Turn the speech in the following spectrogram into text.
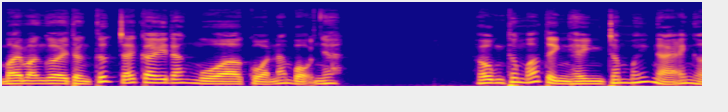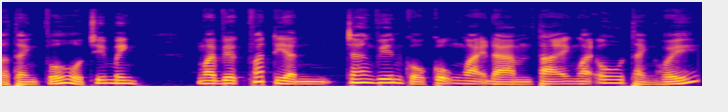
Mời mọi người thưởng thức trái cây đang mùa của Nam Bộ nha. Hùng thông báo tình hình trong mấy ngày anh ở thành phố Hồ Chí Minh. Ngoài việc phát hiện trang viên của cụ ngoại đàm tại ngoại ô thành Huế,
